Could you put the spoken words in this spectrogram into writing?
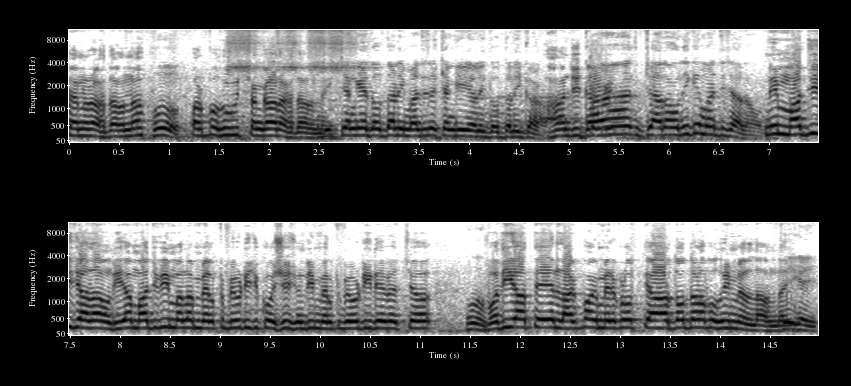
3 ਰੱਖਦਾ ਹੁੰਨਾ ਹੂੰ। ਪਰ ਪਸ਼ੂ ਚੰਗਾ ਰੱਖਦਾ ਹੁੰਦਾ। ਵੀ ਚੰਗੇ ਦੁੱਧ ਵਾਲੀ ਮੱਝ ਤੇ ਚੰਗੀ ਵਾਲੀ ਦੁੱਧ ਵਾਲੀ ਗਾਂ ਹਾਂਜੀ, ਗਾਂ ਜ਼ਿਆਦਾ ਆਉਂਦੀ ਕਿ ਮੱਝ ਜ਼ਿਆਦਾ ਆਉਂਦੀ? ਨਹੀਂ ਮੱਝ ਹੀ ਜ਼ਿਆਦਾ ਆਉਂਦੀ ਆ। ਮੱਝ ਵੀ ਮਤਲਬ ਮਿਲਕ ਬਿਊਟੀ 'ਚ ਕੋਸ਼ਿਸ਼ ਹੁੰਦੀ ਮਿਲਕ ਬਿਊਟੀ ਦੇ ਵਿੱਚ ਵਧੀਆ ਤੇ ਲਗਭਗ ਮੇਰੇ ਕੋਲ ਤਿਆਰ ਦੁੱਧ ਵਾਲਾ ਪਸ਼ੂ ਹੀ ਮਿਲਦਾ ਹੁੰਦਾ ਜੀ। ਠੀਕ ਹੈ ਜੀ।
